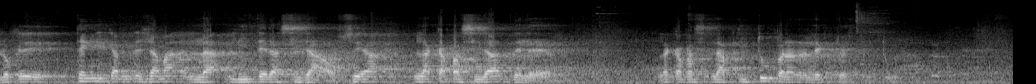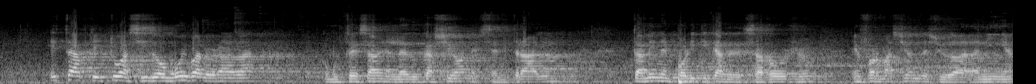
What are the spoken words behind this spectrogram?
lo que técnicamente se llama la literacidad, o sea, la capacidad de leer, la, aptitud para la lectoescritura. Esta aptitud ha sido muy valorada, como ustedes saben, en la educación, es central, también en políticas de desarrollo, en formación de ciudadanía,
